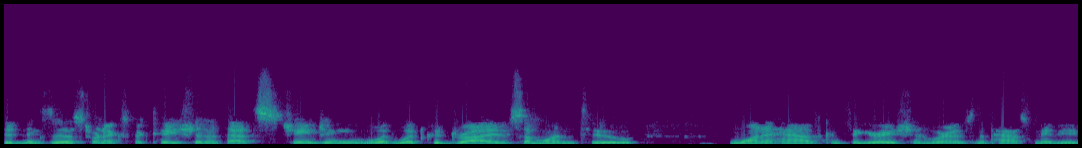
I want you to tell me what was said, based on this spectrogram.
didn't exist, or an expectation that that's changing? What what could drive someone to want to have configuration, whereas in the past maybe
